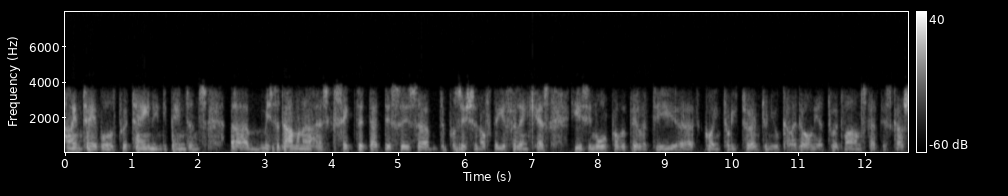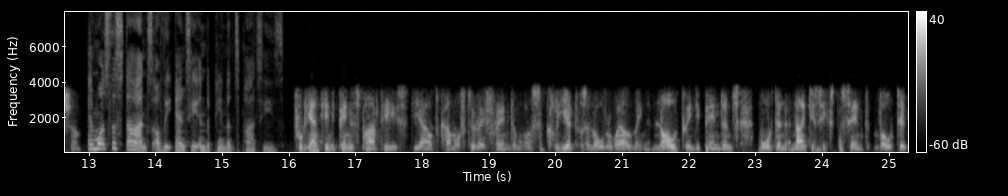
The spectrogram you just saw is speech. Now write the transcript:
timetable to attain independence. Uh, Mr. Darmanin has accepted that this is uh, the position of the FLNKS. He is in all probability uh, going to return to New Caledonia to advance that discussion. And what's the stance of the anti-independence parties? For the anti-independence parties, the outcome of the referendum was clear. It was an overwhelming no to independence. More than 96% voted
